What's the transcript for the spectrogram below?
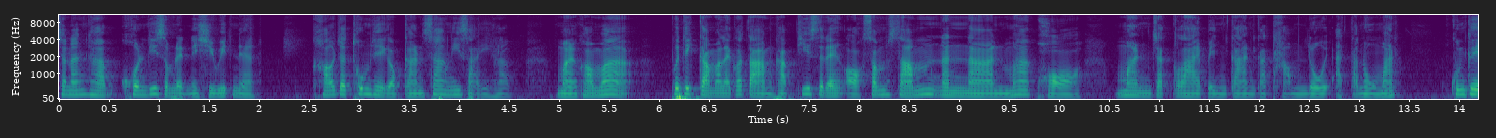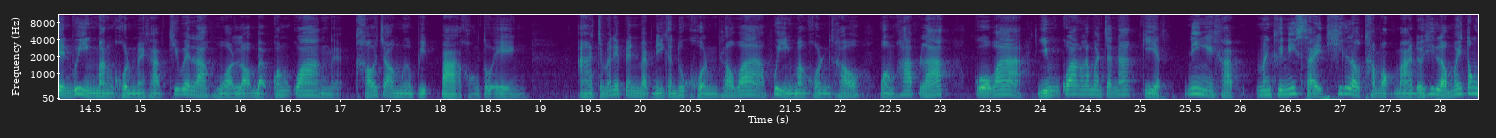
ฉะนั้นครับคนที่สำเร็จในชีวิตเนี่ยเขาจะทุ่มเทกับการสร้างนิสัยครับ หมายความว่าพฤติกรรมอะไรก็ตามครับ ที่แสดงออกซ้ำๆนานๆมากพอ มันจะกลายเป็นการกระทำโดยอัตโนมัติ คุณเคยเห็นผู้หญิงบางคนไหมครับ ที่เวลาหัวเราะแบบกว้างๆเนี่ยเขาจะเอามือปิดปากของตัวเอง อาจจะไม่ได้เป็นแบบนี้กันทุกคน เพราะว่าผู้หญิงบางคนเขาห่วงภาพลักษณ์กลัวว่ายิ้มกว้างแล้วมันจะน่าเกลียด นี่ไงครับ มันคือนิสัยที่เราทำออกมาโดยที่เราไม่ต้อง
